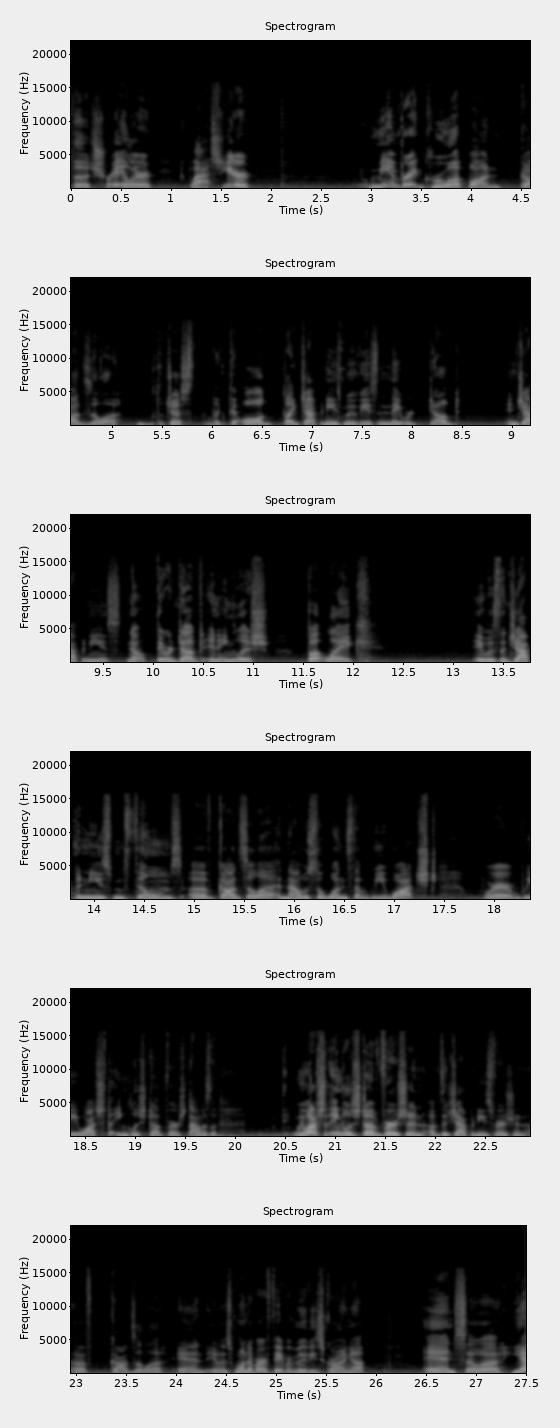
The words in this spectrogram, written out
the trailer last year. Me and Britt grew up on Godzilla. Just like the old like Japanese movies and they were dubbed in Japanese. No, they were dubbed in English, but like it was the Japanese films of Godzilla, and that was the ones that we watched, where we watched the English dub version. That was the, we watched the English dub version of the Japanese version of Godzilla, and it was one of our favorite movies growing up. And so, uh, yeah.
